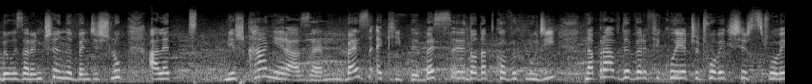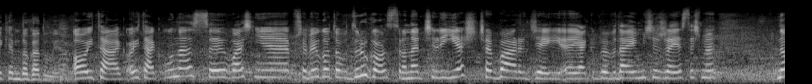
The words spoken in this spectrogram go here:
były zaręczyny, będzie ślub, ale mieszkanie razem, bez ekipy, bez y, dodatkowych ludzi, naprawdę weryfikuje, czy człowiek się z człowiekiem dogaduje. Oj tak, oj tak. U nas e, właśnie przebiegło to w drugą stronę, czyli jeszcze bardziej e, jakby wydaje mi się, że jesteśmy no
